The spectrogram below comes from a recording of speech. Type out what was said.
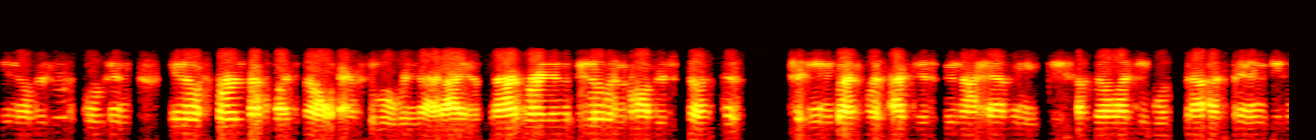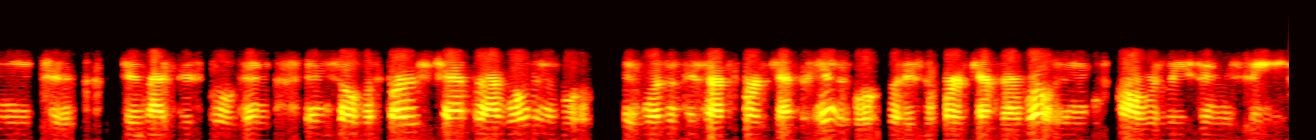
you know, this is book. And, you know, at first I was like, no, absolutely not. I am not writing the bill and all this stuff to, to anybody, but I just did not have any peace. I felt like it was God saying you need to, to write this book. And, and so the first chapter I wrote in the book, it wasn't, it's not the first chapter in the book, first chapter I wrote, and it was called Release and Receive.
